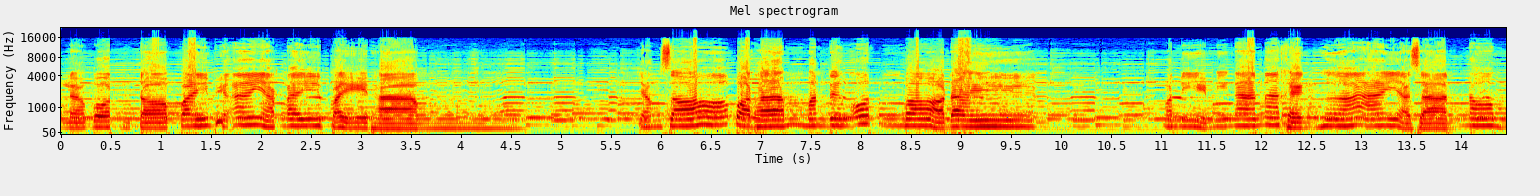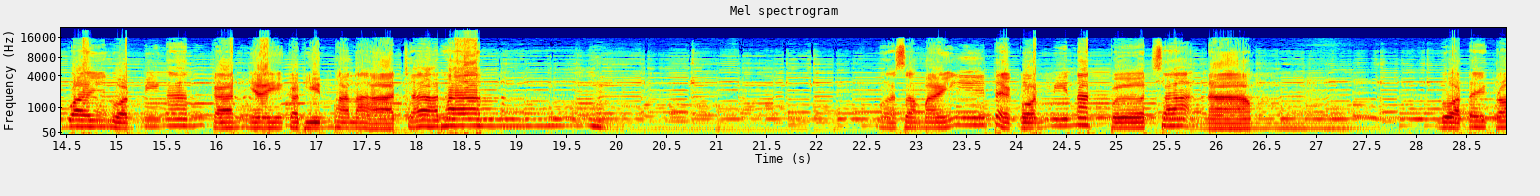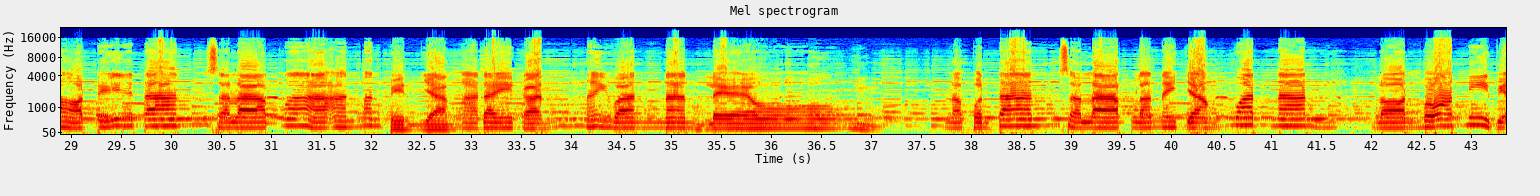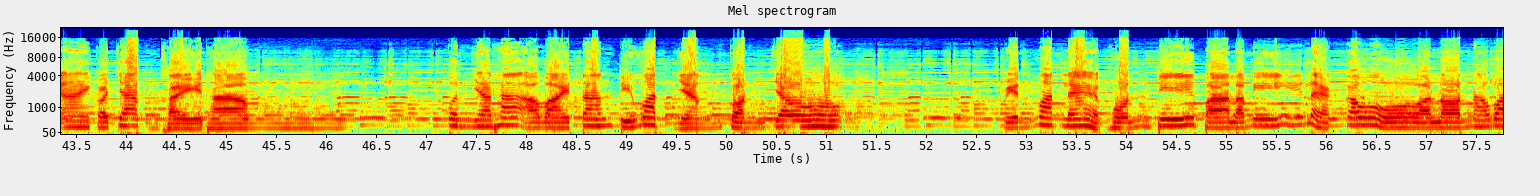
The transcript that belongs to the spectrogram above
แล้วบทต่อไปพี่ไออยากได้ไปทำ จังสอบ่ทำมันดึงอดบ่ได้วันนี้มีงานหน้าแข่งเฮือไออาสารน้อมไว้หลวดมีงานการใหญ่กระถินพระราชทานเมื่อสมัยแต่ก่อนมีนัดเปิดสะนามลวดได้กรอดเตตันสลากว่าอันมันเป็นอย่างใดกัน ในวันนั้นแล้วละเปินตันสลากละในจังวัดนั้นหลอนบทนี่พี่ไอก็จักใครทำปิญญาท่าอาวายตันติวัดอย่างก่อนเจ้า เป็นวัดแรกหนที่ปาละมีแหลกเก้าหลอนว่า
